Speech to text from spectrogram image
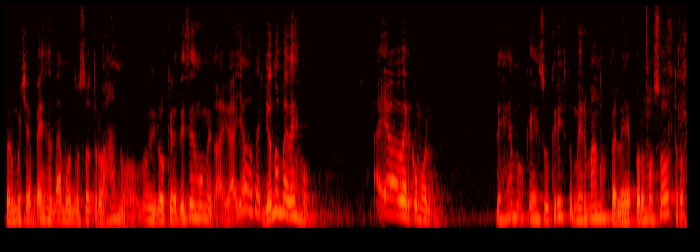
Pero muchas veces andamos nosotros, ah, no, y lo que les dice en un momento, ay, va a ver, yo no me dejo. Allá va a ver cómo. Dejemos que Jesucristo, mi hermano, pelee por nosotros.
